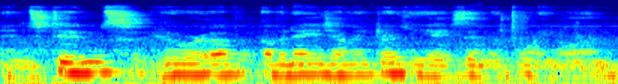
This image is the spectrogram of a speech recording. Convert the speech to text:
and students who were of, of an age, I think drinking age then was 21,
